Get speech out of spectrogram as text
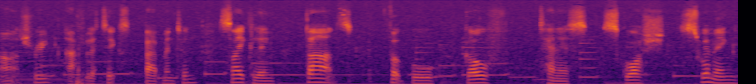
archery, athletics, badminton, cycling, darts, football, golf, tennis, squash, swimming,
